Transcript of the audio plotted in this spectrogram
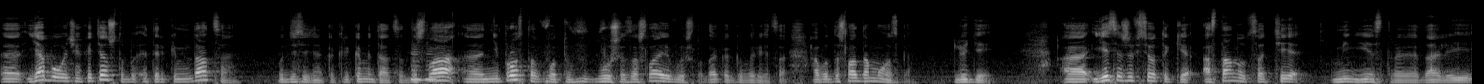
э, я бы очень хотел, чтобы эта рекомендация, вот действительно как рекомендация, дошла э, не просто вот в, в уши зашла и вышла, да, как говорится, а вот дошла до мозга людей. А если же все-таки останутся те министры, да, или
